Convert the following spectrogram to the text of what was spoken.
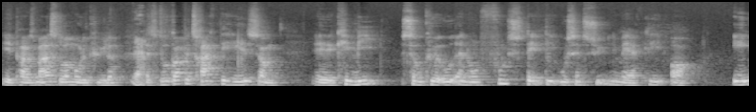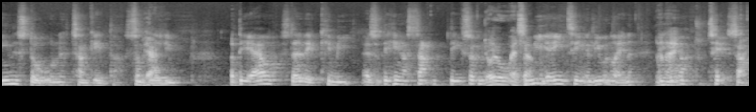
et par meget store molekyler. Ja. Altså du kan godt betragte det hele som øh, kemi, som kører ud af nogle fuldstændig usandsynligt mærkelige og enestående tangenter, som ja. hedder liv. Og det er jo stadigvæk kemi. Altså det hænger sammen. Det er ikke sådan, Jo, jo, altså- kemi er en ting, og liv er noget andet. Det Nej, hænger totalt sammen.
